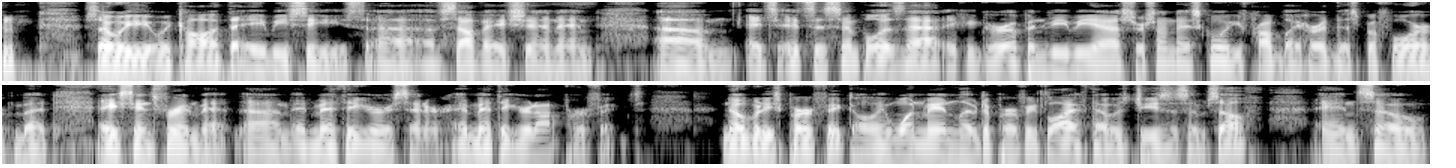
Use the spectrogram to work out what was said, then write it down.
so we we call it the ABCs uh, of salvation, and um, it's it's as simple as that. If you grew up in VBS or Sunday school, you've probably heard this before. But A stands for admit. Um, admit that you're a sinner. Admit that you're not perfect. Nobody's perfect. Only one man lived a perfect life. That was Jesus himself. And so,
